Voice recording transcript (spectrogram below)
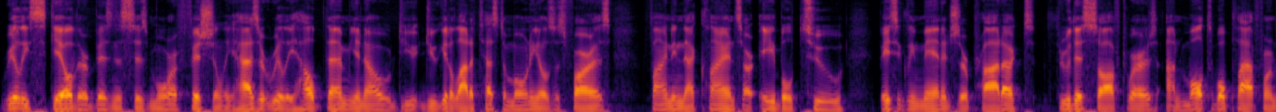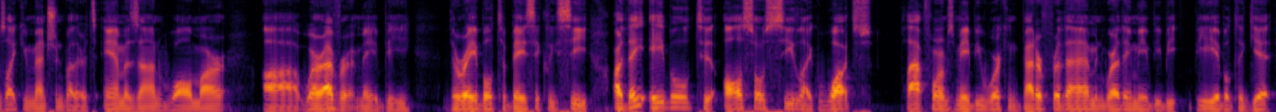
really scale their businesses more efficiently? Has it really helped them? You know, do you, do you get a lot of testimonials as far as finding that clients are able to basically manage their product through this software on multiple platforms, like you mentioned, whether it's Amazon, Walmart, uh, wherever it may be, they're able to basically see. Are they able to also see like what platforms may be working better for them and where they may be, be able to get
